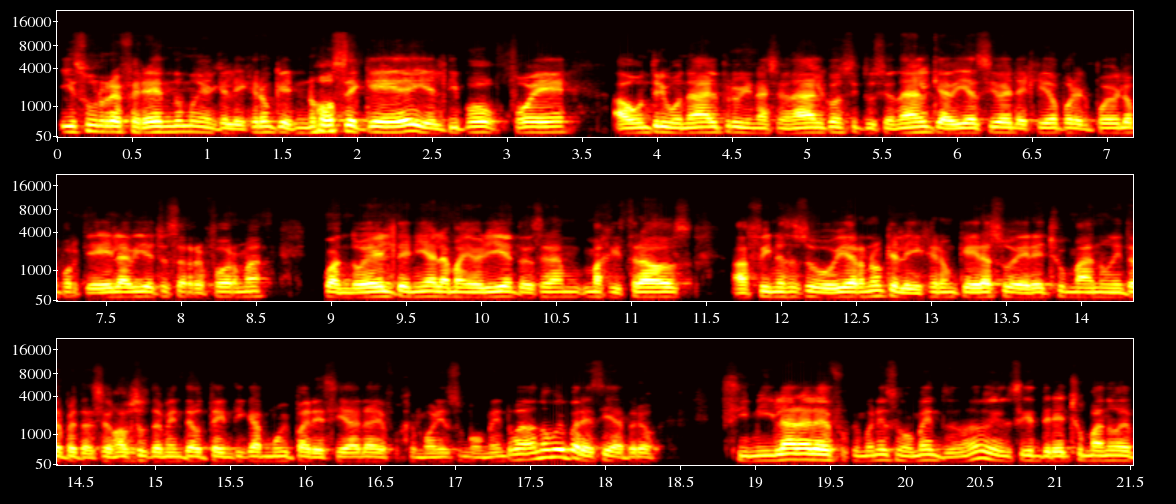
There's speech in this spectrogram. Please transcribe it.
Hizo un referéndum en el que le dijeron que no se quede y el tipo fue a un tribunal plurinacional constitucional que había sido elegido por el pueblo porque él había hecho esa reforma cuando él tenía la mayoría, entonces eran magistrados afines a su gobierno que le dijeron que era su derecho humano, una interpretación absolutamente auténtica, muy parecida a la de Fujimori en su momento, bueno, no muy parecida, pero similar a la de Fujimori en su momento, ¿no? El derecho humano de,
